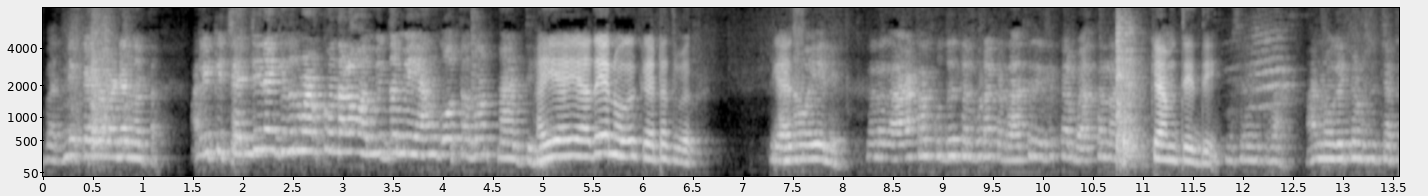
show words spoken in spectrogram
ಬದ್ನಿಕಾಯಿ ಮಾಡ್ಯಾನಂತ ಅಲ್ಲಿಕ್ಕೆ ಚಂಜಿನಾಗ ಇದನ್ನ ಮಾಡ್ಕೊಂಡಾಳ ಒಮ್ಮಿದ್ದಮ್ಮೆ ಹೆಂಗ್ ಗೊತ್ತದ ಅಂತ ನಾ ಅಂತೀನಿ. ಅಯ್ಯ ಅಯ್ಯ ಅದೇನು ಹೋಗಕ್ಕೆ ಎಟ್ಟತ್ಬೇಕು ನಾನು ಒಯ್ಯಲಿ. ನನಗೆ ಆಟ ಕುದ್ದೈತಲ್ ಕೂಡ ರಾತ್ರಿ ಇರ್ಲಿಕ್ಕೆ ಬೆಳ್ತಾನ ಕೆಮ್ತಿದ್ದಿ. ಮುಸ್ರಿ ಇಟ್ ಬಾ. ಅನ್ನ ಹೋಗೈತಿ ನೋಡಿ ಸುಚ್ಚಕ್ಕ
